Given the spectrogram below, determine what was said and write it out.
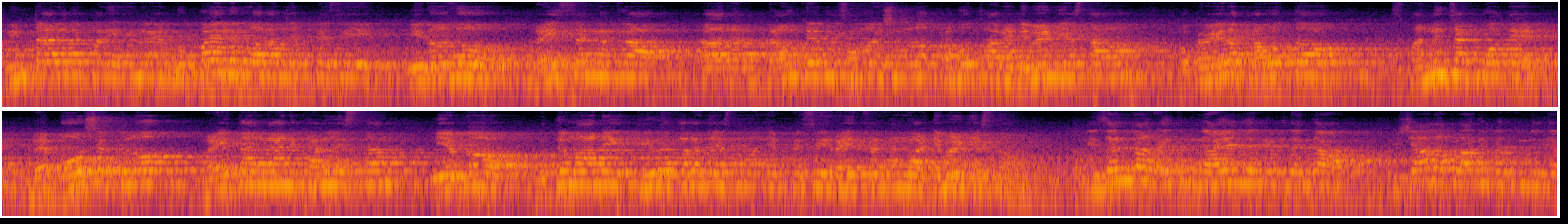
క్వింటాల్కి పదిహేను వేల రూపాయలు ఇవ్వాలని చెప్పేసి ఈరోజు రైతు సంఘంగా రౌండ్ టేబుల్ సమావేశంలో ప్రభుత్వాన్ని డిమాండ్ చేస్తాము ఒకవేళ ప్రభుత్వం స్పందించకపోతే రేపు భవిష్యత్తులో రైతాంగాన్ని కదిలిస్తాం ఈ యొక్క ఉద్యమాన్ని తీవ్రతరం చేస్తామని చెప్పేసి రైతు సంఘంగా డిమాండ్ చేస్తాము నిజంగా రైతుకు న్యాయం జరిగే విధంగా విశాల ప్రాతిపదిక మీద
